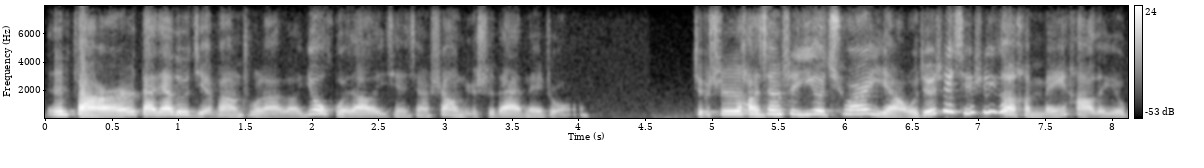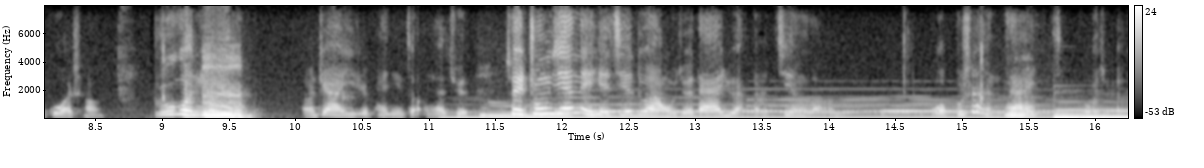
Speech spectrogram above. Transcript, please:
嗯，反而大家都解放出来了，又回到了以前像少女时代那种，就是好像是一个圈儿一样。我觉得这其实是一个很美好的一个过程。如果你能这样一直陪你走下去，所以中间那些阶段，我觉得大家远了近了，我不是很在意。我觉得，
